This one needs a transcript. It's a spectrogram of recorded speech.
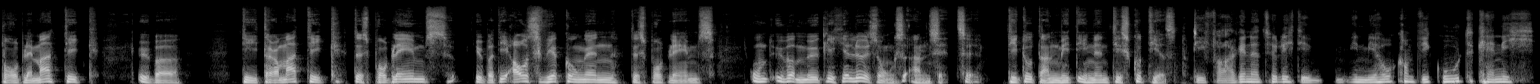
Problematik, über die Dramatik des Problems, über die Auswirkungen des Problems und über mögliche Lösungsansätze, die du dann mit ihnen diskutierst. Die Frage natürlich, die in mir hochkommt, wie gut kenne ich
